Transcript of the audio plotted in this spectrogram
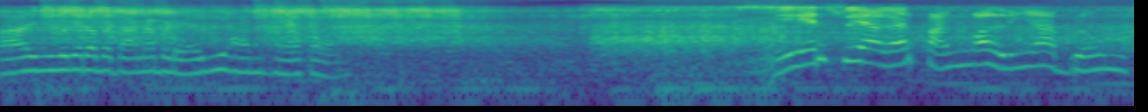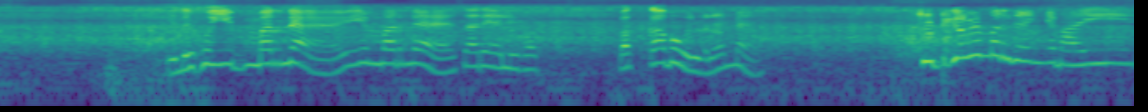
मुझे ज़रा बताना पड़ेगा कि हम हैं कौन। मेरे से अगर पंगा लिया ब्रोम्स ये देखो, ये मरना है, ये मरना है, सारे हेलीकॉप्टर पक्का बोल रहा मैं। चुटकियों में मर जाएँगे भाई।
